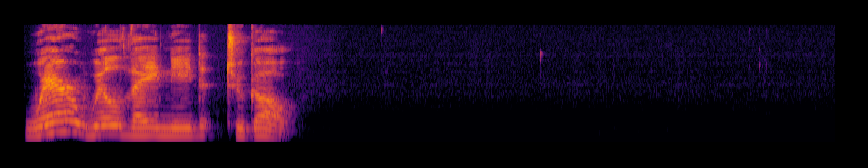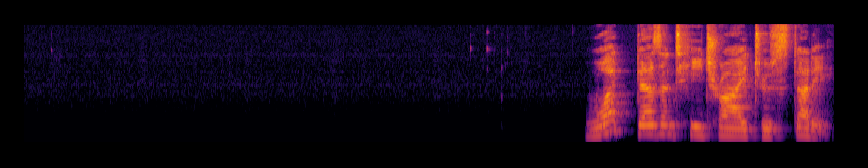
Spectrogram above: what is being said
Where will they need to go? What doesn't he try to study?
